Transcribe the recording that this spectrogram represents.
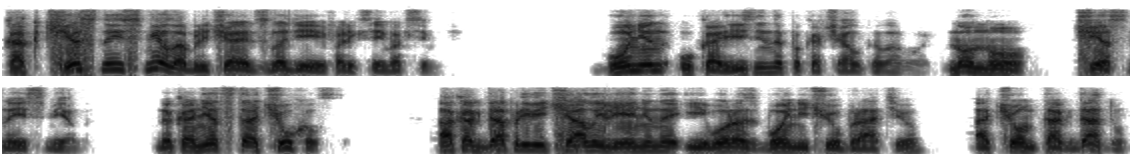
«Как честно и смело обличает злодеев Алексей Максимович!» Бунин укоризненно покачал головой. «Ну-ну, честно и смело! Наконец-то очухался! А когда привечал и Ленина, и его разбойничью братью, о чем тогда думал?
